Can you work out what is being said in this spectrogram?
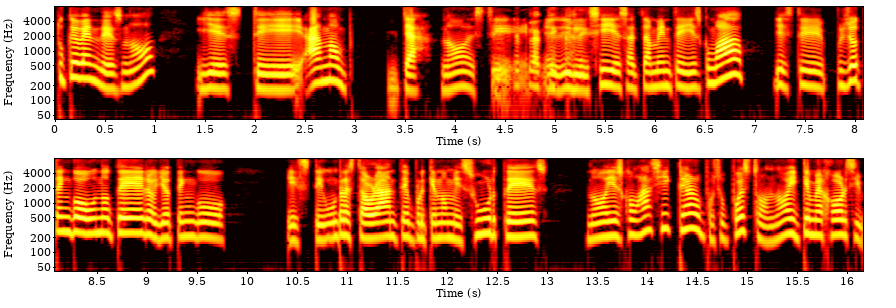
¿tú qué vendes, no? Y este, ah, no, ya, ¿no? Este, sí, exactamente, y es como, ah, este, pues yo tengo un hotel o yo tengo, este, un restaurante, ¿por qué no me surtes? ¿no? Y es como, ah, sí, claro, por supuesto, ¿no? Y qué mejor si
